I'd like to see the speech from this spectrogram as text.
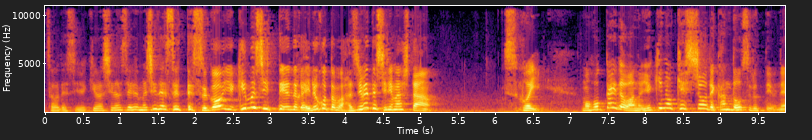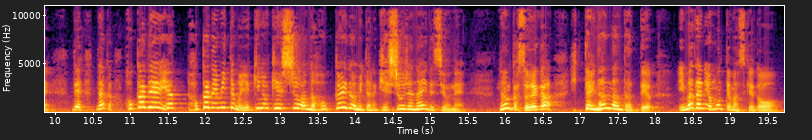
そうです。雪を知らせる虫です。ってすごい雪虫っていうのがいることも初めて知りました。すごい。もう北海道はあの雪の結晶で感動するっていうね。でなんか他でや他で見ても雪の結晶あの北海道みたいな結晶じゃないですよね。なんかそれが一体何なんだっていまだに思ってますけど。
